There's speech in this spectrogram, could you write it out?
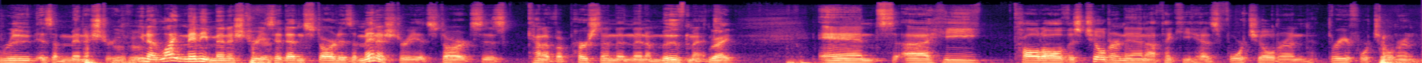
root as a ministry. You know, like many ministries, it doesn't start as a ministry, it starts as kind of a person and then a movement Right. and uh, he called all of his children in. I think he has four children, three or four children,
